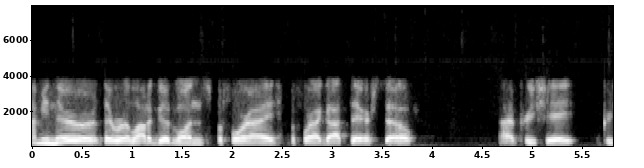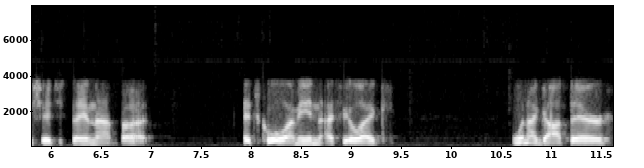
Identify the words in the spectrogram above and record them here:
I mean, there were there were a lot of good ones before I before I got there. So I appreciate appreciate you saying that, but it's cool. I mean, I feel like when I got there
